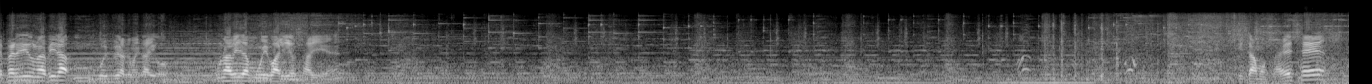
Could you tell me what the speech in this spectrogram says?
He perdido una vida. Uy, mira que me caigo. Una vida muy valiosa ahí, eh. Quitamos a ese.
